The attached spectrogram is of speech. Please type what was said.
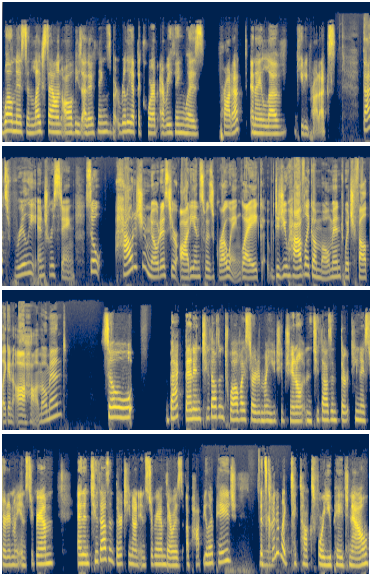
wellness and lifestyle and all these other things. But really at the core of everything was product. And I love beauty products. That's really interesting. So, how did you notice your audience was growing? Like, did you have like a moment which felt like an aha moment? So, back then in 2012, I started my YouTube channel. In 2013, I started my Instagram. And in 2013 on Instagram, there was a popular page. It's mm-hmm. kind of like TikTok's For You page now,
